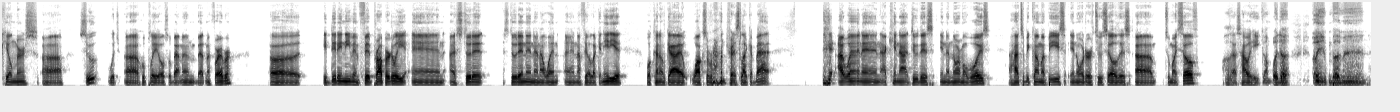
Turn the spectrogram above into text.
Kilmer's uh, suit, which uh, who played also Batman, Batman Forever. Uh, it didn't even fit properly, and I stood it, stood in it, and I went, and I feel like an idiot what kind of guy walks around dressed like a bat. I went and I cannot do this in a normal voice. I had to become a beast in order to sell this um, to myself. Oh, that's how he come with the I Batman.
